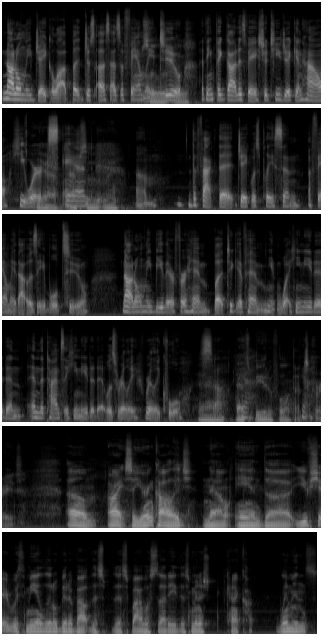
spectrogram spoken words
not only Jake a lot, but just us as a family absolutely. too. I think that God is very strategic in how He works, yeah, and um, the fact that Jake was placed in a family that was able to not only be there for him, but to give him you know, what he needed and in the times that he needed it was really really cool. Yeah, so that's yeah. beautiful. That's yeah. great. Um, all right, so you're in college now, and uh, you've shared with me a little bit about this this Bible study, this ministry, kind of co- women's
